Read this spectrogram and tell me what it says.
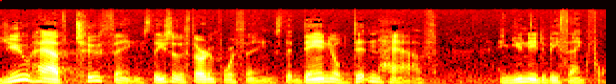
You have two things, these are the third and fourth things that Daniel didn't have, and you need to be thankful.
